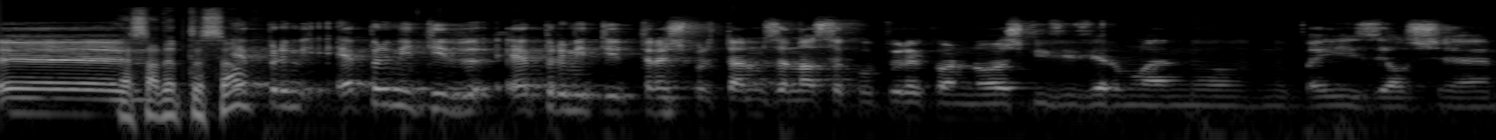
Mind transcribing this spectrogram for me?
Uh, Essa adaptação? É, é, permitido, é permitido transportarmos a nossa cultura connosco e vivermos lá no, no país. Eles uh,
